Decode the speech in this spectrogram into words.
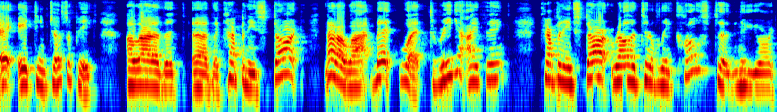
18 Chesapeake, a lot of the uh, the companies start not a lot, but what three, I think, companies start relatively close to New York.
